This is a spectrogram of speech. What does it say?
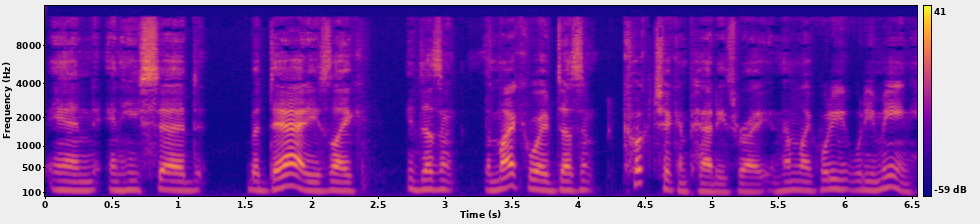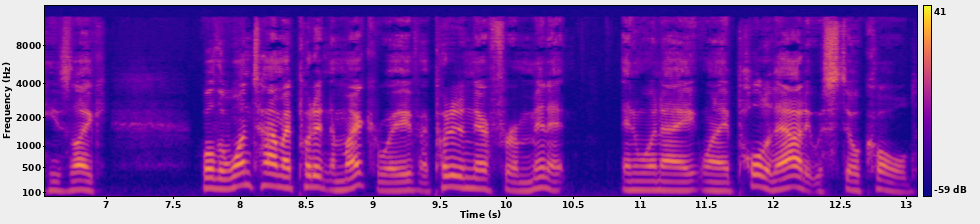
And and he said, but Dad, he's like, it doesn't the microwave doesn't cook chicken patties right. And I'm like, what do you what do you mean? He's like, well, the one time I put it in a microwave, I put it in there for a minute, and when I when I pulled it out, it was still cold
